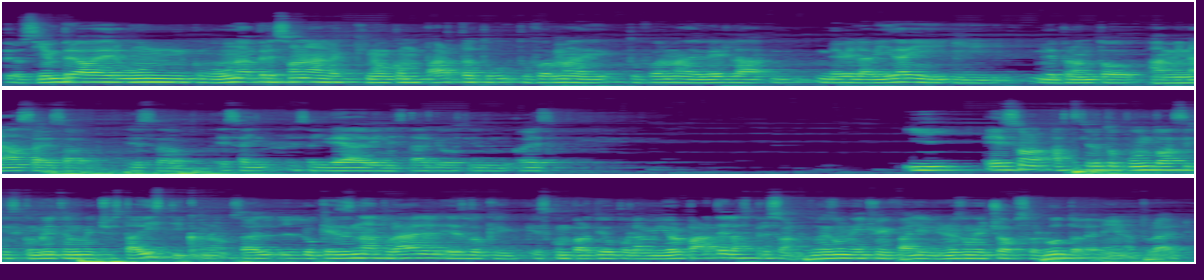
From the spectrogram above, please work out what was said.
Pero siempre va a haber un, como una persona a la que no comparta tu, tu forma, de, tu forma de, ver la, de ver la vida y, y de pronto amenaza esa, esa, esa, esa idea de bienestar que vos tienes en tu cabeza. Y eso hasta cierto punto hace que se convierta en un hecho estadístico, ¿no? O sea, lo que es natural es lo que es compartido por la mayor parte de las personas. No es un hecho infalible, no es un hecho absoluto de la ley natural.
